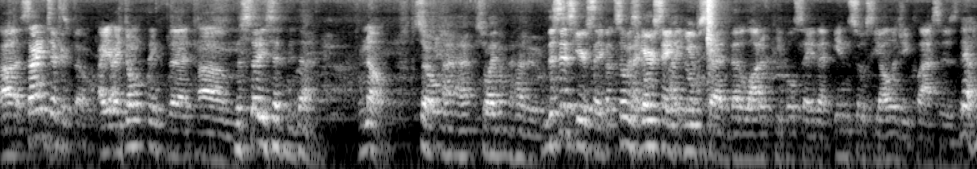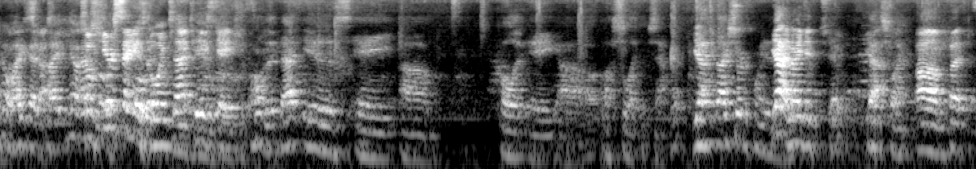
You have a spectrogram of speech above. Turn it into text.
Uh, scientific though, I, I don't think that, um, The studies haven't been done, no. so, uh, uh, so I don't know how to. This is hearsay, but so is I hearsay that you've said that a lot of people say that in sociology classes. Yeah, no, I get, discuss. I, no, So absolutely. hearsay is going to that to be engaged. Hold it, that is a, um, call it a, uh, a selective sample. Yeah. And I sort of pointed. Yeah, out. and I did too. Yeah, that's fine. Um, but,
